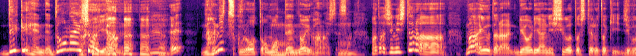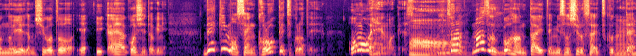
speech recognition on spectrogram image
でけへんねん。どないしょいやん。え何作ろうと思ってんの、いう話でさ、うん。私にしたらまあ言うたら料理屋に仕事してる時自分の家でも仕事やややこしい時にできもせん。コロッケ作ろうって思えへんわけです。あそれはまずご飯炊いて味噌汁さえ作って、ええ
